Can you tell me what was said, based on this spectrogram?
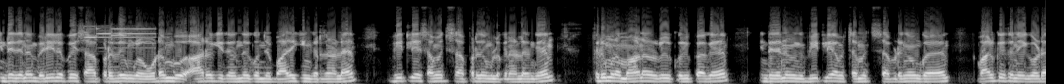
இன்றைய தினம் வெளியில் போய் சாப்பிட்றது உங்கள் உடம்பு ஆரோக்கியத்தை வந்து கொஞ்சம் பாதிக்குங்கிறதுனால வீட்டிலேயே சமைச்சு சாப்பிட்றது உங்களுக்கு நல்லதுங்க. திருமண மாணவர்கள் குறிப்பாக இந்த தினம் உங்கள் வீட்லேயே சமைச்சு சாப்பிடுங்க. உங்கள் வாழ்க்கை துணை கூட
